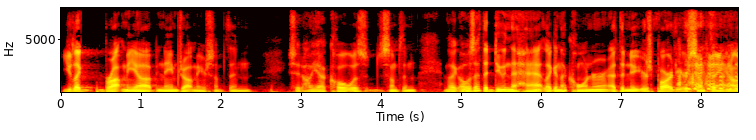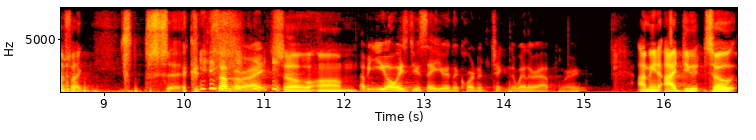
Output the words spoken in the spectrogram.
you like brought me up, name dropped me or something. You said, "Oh yeah, Cole was something." And like, "Oh, was that the dude in the hat like in the corner at the New Year's party or something?" And I was like, "Sick." Something right. So, um, I mean, you always do say you're in the corner checking the weather app, right? I mean, I do. So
